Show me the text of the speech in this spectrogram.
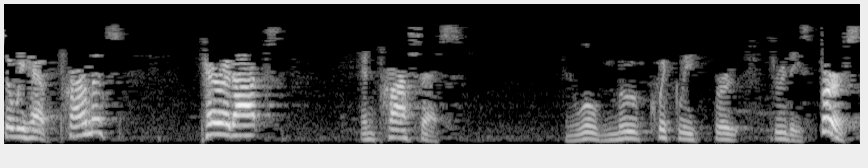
So we have promise, paradox, and process. And we'll move quickly through, through these. First,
